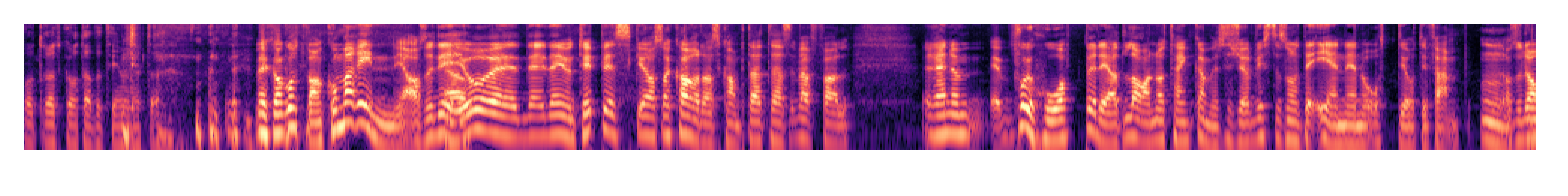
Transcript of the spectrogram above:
fått rødt kort etter ti minutter. Men det kan godt være han kommer inn, ja. Altså, det, er Ja. jo, det, det er jo en typisk altså, Kardas-kamp, dette. I hvert fall jeg regner, får jo håpe det at La nå tenker med seg sjøl, hvis det er sånn at det er 1-1 og 80-85. Mm. Altså, da,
